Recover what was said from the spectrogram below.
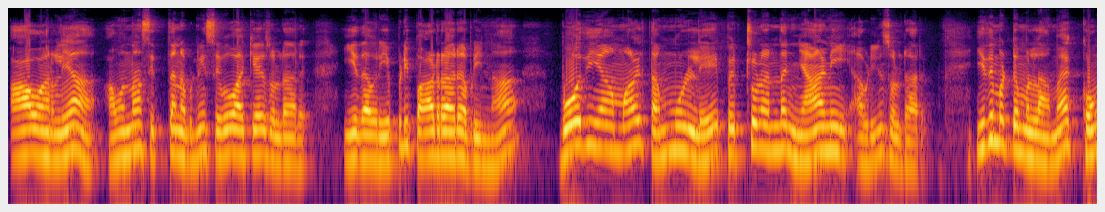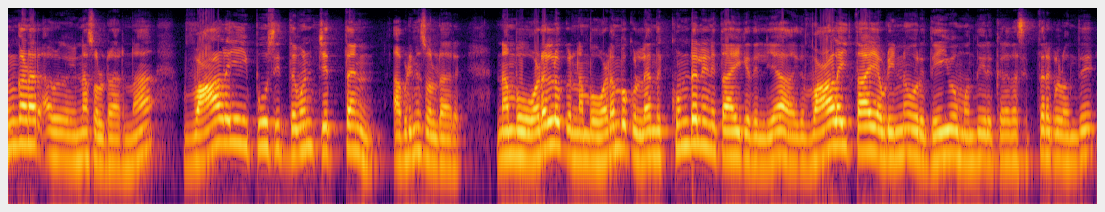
ஆவான் இல்லையா? அவன் தான் சித்தன் அப்படின்னு சிவவாக்கியர் சொல்கிறாரு இதை அவர் எப்படி பாடுறாரு அப்படின்னா போதியாமால் தம்முள்ளே பெற்றுணர்ந்த ஞானி அப்படின்னு சொல்கிறாரு இது மட்டும் இல்லாமல் கொங்கணர் அவர் என்ன சொல்கிறாருன்னா வாழையை பூசித்தவன் சித்தன் அப்படின்னு சொல்கிறாரு நம்ம உடலுக்கு நம்ம உடம்புக்குள்ளே இந்த குண்டலினி தாய்க்குது இல்லையா? இது வாழைத்தாய் அப்படின்னு ஒரு தெய்வம் வந்து இருக்கிறத சித்தர்கள் வந்து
